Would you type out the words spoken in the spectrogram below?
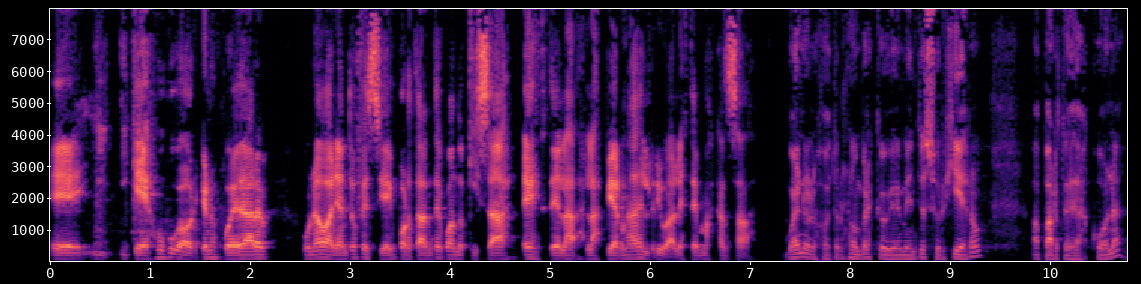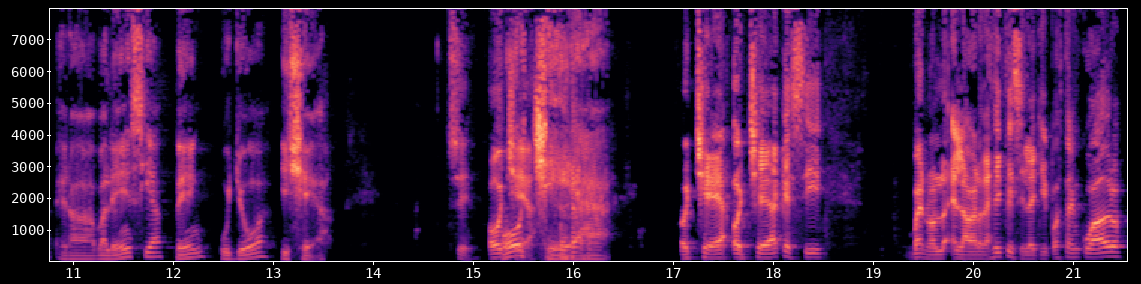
Eh, y, y, que es un jugador que nos puede dar una variante ofensiva importante cuando quizás este, la, las piernas del rival estén más cansadas. Bueno, los otros nombres que obviamente surgieron, aparte de Ascona, era Valencia, Pen, Ulloa y Shea. Sí, Ochea. Ochea. Ochea, Ochea que sí. Bueno, la, la, verdad es difícil, el equipo está en cuadro.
